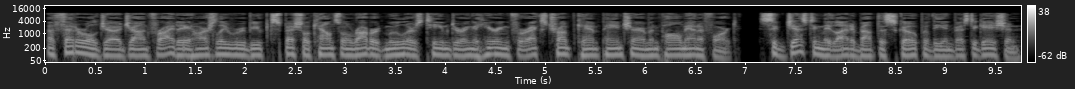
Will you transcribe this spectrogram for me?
a federal judge on Friday harshly rebuked special counsel Robert Mueller's team during a hearing for ex-Trump campaign chairman Paul Manafort, suggesting they lied about the scope of the investigation,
